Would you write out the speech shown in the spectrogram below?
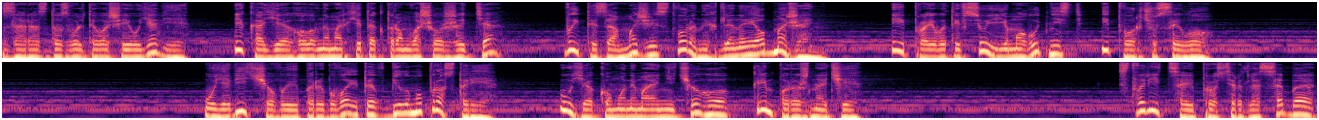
Зараз дозвольте вашій уяві, яка є головним архітектором вашого життя, вийти за межі створених для неї обмежень і проявити всю її могутність і творчу силу. Уявіть, що ви перебуваєте в білому просторі, у якому немає нічого, крім порожнечі. Створіть цей простір для себе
